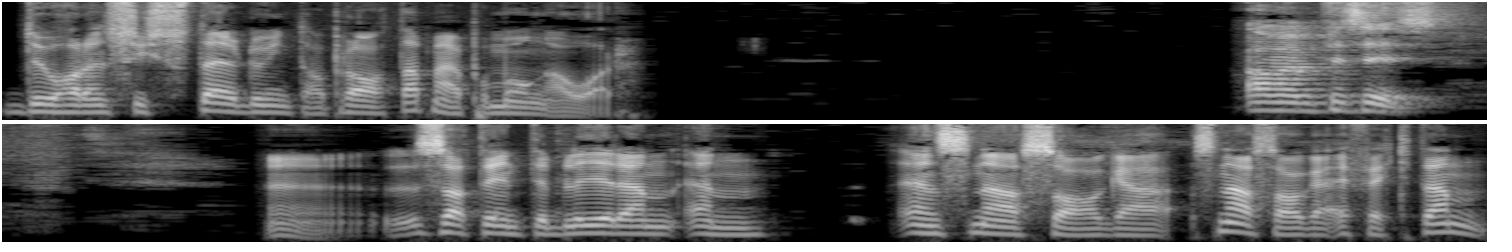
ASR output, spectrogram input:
Du har en syster du inte har pratat med på många år. Ja, men precis. Eh, så att det inte blir en, en, en snösaga, snösaga-effekten,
